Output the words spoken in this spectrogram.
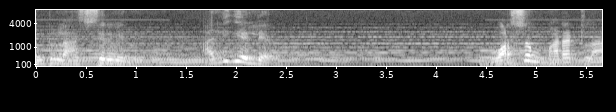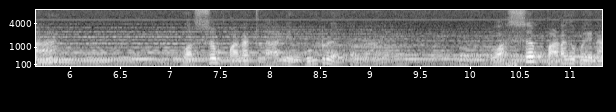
గుంటూరులో ఆశ్చర్యమైంది అలిగి వెళ్ళారు. వర్షం పడట్లా వర్షం పడట్లా నేను గుంటూరు వెళ్తున్నా వర్షం పడకపోయినా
